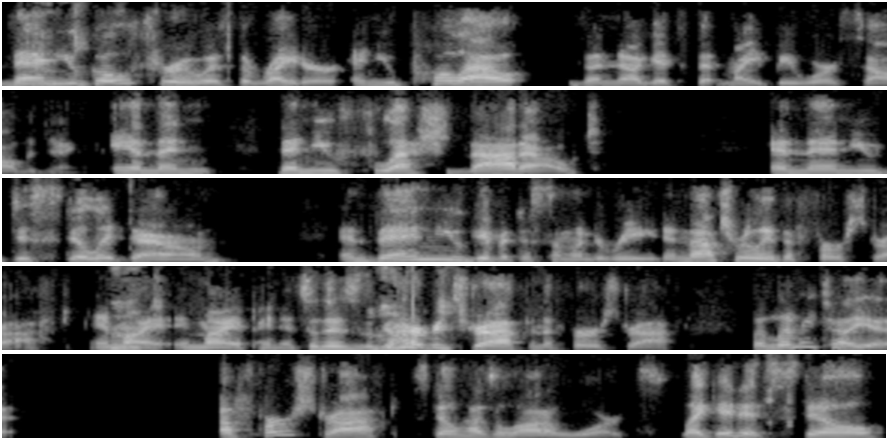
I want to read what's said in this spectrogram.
Then Mm. you go through as the writer and you pull out the nuggets that might be worth salvaging. And then then you flesh that out and then you distill it down and then you give it to someone to read and that's really the first draft in Hmm. my in my opinion so there's the Hmm. garbage draft and the first draft but let me tell you a first draft still has a lot of warts like it is still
